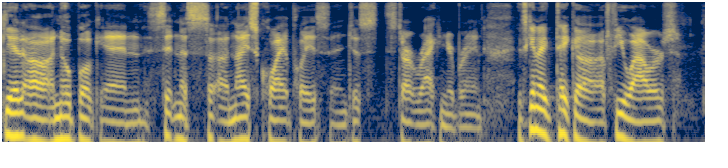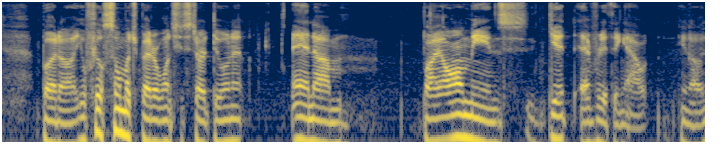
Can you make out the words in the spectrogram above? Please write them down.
get uh, a notebook, and sit in a nice, quiet place and just start racking your brain. It's gonna take a, a few hours, but uh, you'll feel so much better once you start doing it. And um, by all means, get everything out. You know,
